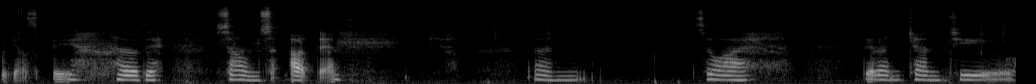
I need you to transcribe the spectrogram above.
Because I the sounds out there. Yeah. and so I didn't tend to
